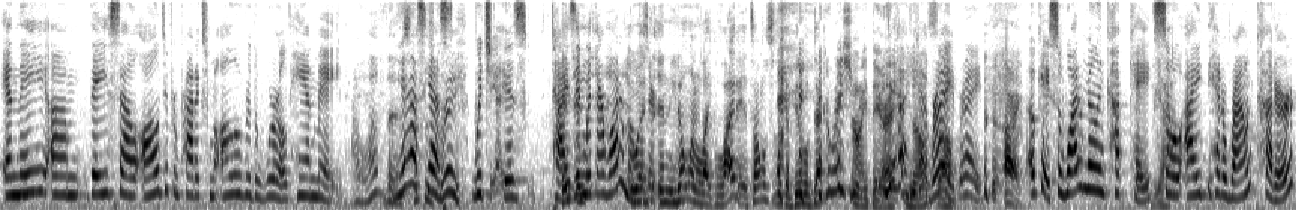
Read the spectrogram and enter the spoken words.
and they um, they sell all different products from all over the world, handmade. I love this. Yes, this is yes, great. which is ties And- in with our watermelon well, dessert. And you don't want to like light it. It's almost like a beautiful decoration right there. Yeah, you know, yeah, so- right, right. All right. Okay, so watermelon cupcakes. So I had a round cutter,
